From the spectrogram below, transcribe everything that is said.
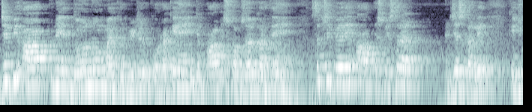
जब भी आपने दोनों माइक्रोमीटर को रखे हैं, जब आप इसको ऑब्ज़र्व करते हैं सबसे पहले आप इसको इस तरह एडजस्ट कर ले कि जो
